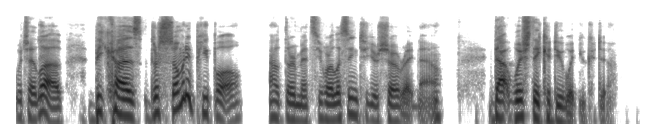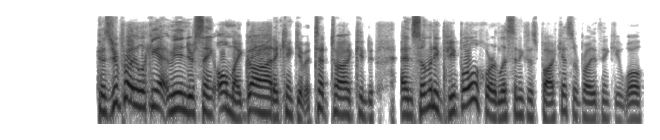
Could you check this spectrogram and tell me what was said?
which I love, because there's so many people out there, Mitzi, who are listening to your show right now that wish they could do what you could do. Because you're probably looking at me and you're saying, "Oh my God, I can't give a TED talk." I can do, and so many people who are listening to this podcast are probably thinking, "Well,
